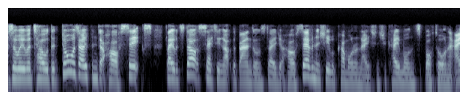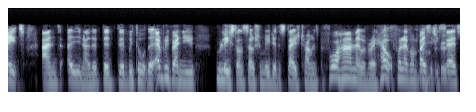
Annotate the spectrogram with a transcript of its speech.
so we were told that doors opened at half six. They would start setting up the band on stage at half seven, and she would come on at eight. And she came on spot on at eight. And uh, you know, the, the, the, we thought that every venue released on social media the stage timings beforehand. They were very helpful. And everyone basically good. said,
